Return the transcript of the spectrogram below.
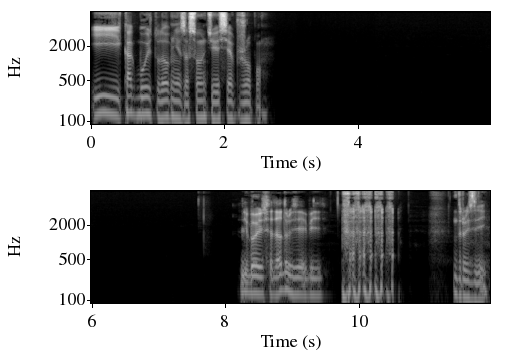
и как будет удобнее засунуть ее себе в жопу. Не боишься, да, друзей обидеть? Друзей.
